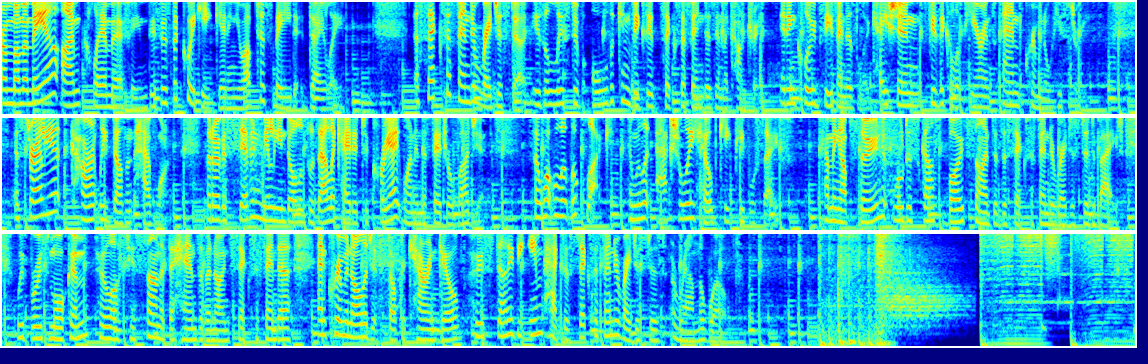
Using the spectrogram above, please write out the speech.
From Mamamia, I'm Claire Murphy. This is the Quicky, getting you up to speed daily. A sex offender register is a list of all the convicted sex offenders in the country. It includes the offender's location, physical appearance, and criminal history. Australia currently doesn't have one, but over $7 million was allocated to create one in the federal budget. So, what will it look like? And will it actually help keep people safe? Coming up soon, we'll discuss both sides of the sex offender register debate with Bruce Morcombe, who lost his son at the hands of a known sex offender, and criminologist Dr. Karen Gelb, who studied the impact of sex offender registers around the world.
